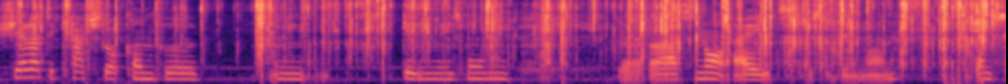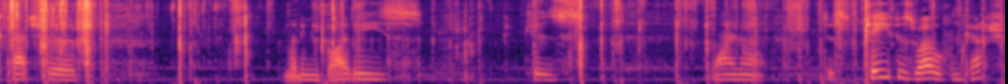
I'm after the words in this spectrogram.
Shout out to catch.com for I mean, getting these for me. Uh, it's not a, it's just a green one. Thanks Catch for letting me buy these. Because, why not? Just cheap as well from Cash.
